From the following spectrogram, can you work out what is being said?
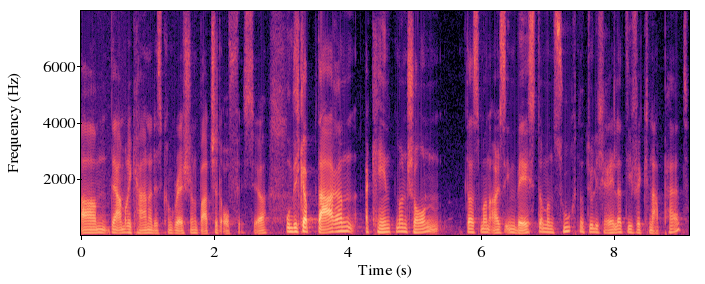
ähm, der Amerikaner des Congressional Budget Office. Ja. Und ich glaube, daran erkennt man schon, dass man als Investor, man sucht natürlich relative Knappheit.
